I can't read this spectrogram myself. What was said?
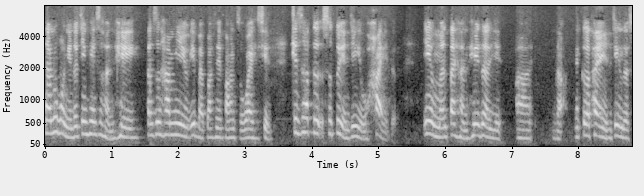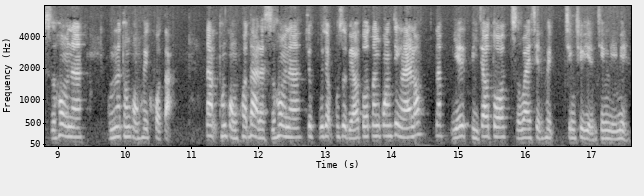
那如果你的镜片是很黑，但是它没有一百八防紫外线，其实它的是对眼睛有害的。因为我们戴很黑的眼啊、那那个太阳眼镜的时候呢，我们的瞳孔会扩大。那瞳孔扩大的时候呢，就不叫不是比较多灯光进来咯，那也比较多紫外线会进去眼睛里面，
